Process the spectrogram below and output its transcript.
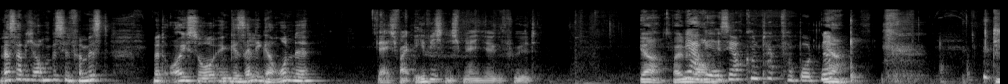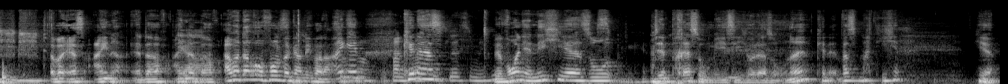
Das habe ich auch ein bisschen vermisst mit euch so in geselliger Runde. Ja, ich war ewig nicht mehr hier gefühlt. Ja, weil Ja, wir wie auch, ist ja auch Kontaktverbot, ne? ja. Aber er ist einer. Er darf, einer Ja. darf. Aber darauf wollen wir gar nicht weiter eingehen. Kinders, wir wollen ja nicht hier so Depresso-mäßig oder so, ne? Kinder, was macht ihr hier? Hier.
